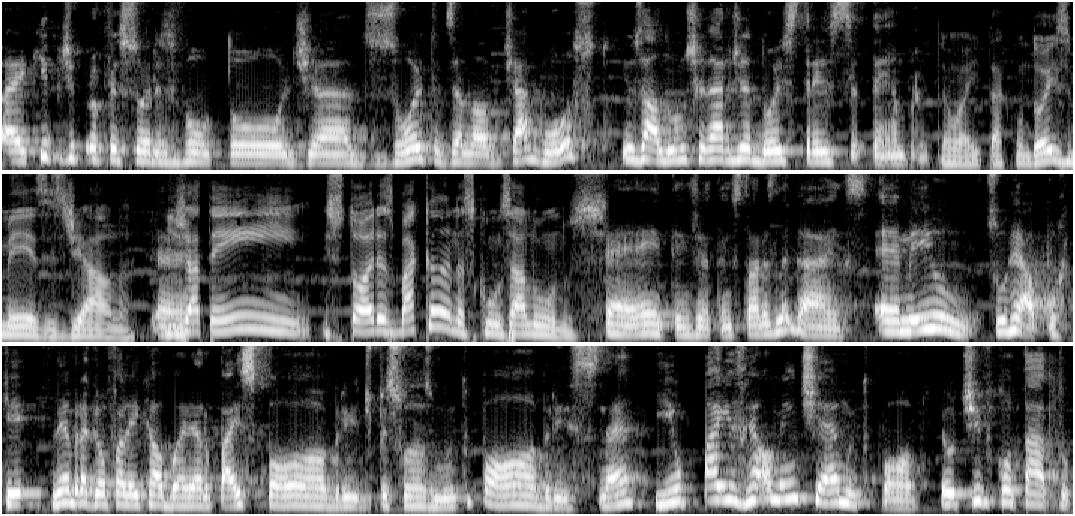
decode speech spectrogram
A equipe de professores voltou dia 18, 19 de agosto e os alunos chegaram dia 2, 3 de setembro. Então aí tá com dois meses de aula. É. E já tem histórias bacanas com os alunos. Tem, tem, já tem histórias legais. É meio surreal, porque lembra que eu falei que a Albânia era um país pobre, de pessoas muito pobres, né? E o país realmente é muito pobre. Eu tive contato,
